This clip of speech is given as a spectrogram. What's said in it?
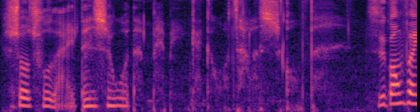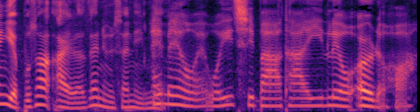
说出来，但是我的妹妹应该跟我差了十公分。十公分也不算矮了，在女生里面哎、面。没有哎、我一七八，她一六二的话，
